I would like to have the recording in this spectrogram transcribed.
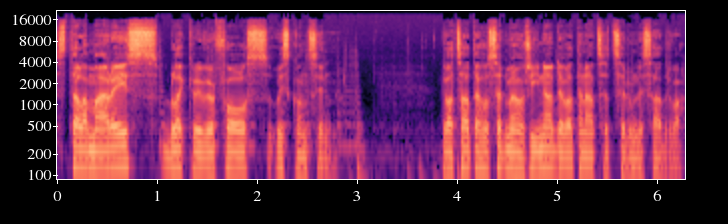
Stella Maris, Black River Falls, Wisconsin. 27. října 1972.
